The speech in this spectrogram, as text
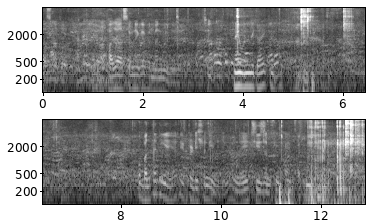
दस बजे ख्वाजा आसिफ ने कहा फिर मैंने नहीं दिया। नहीं उन्होंने कहा कि वो बनता नहीं है यार ये ट्रेडिशन ही नहीं है। नई चीज़ हम क्यों कायम करें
